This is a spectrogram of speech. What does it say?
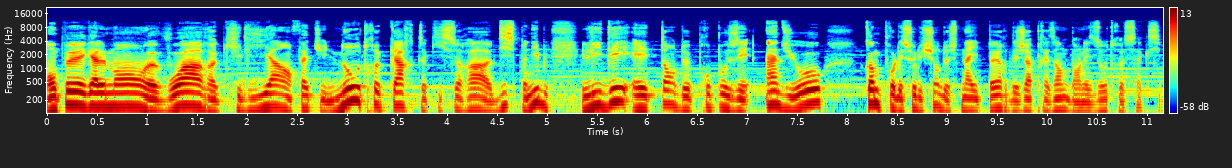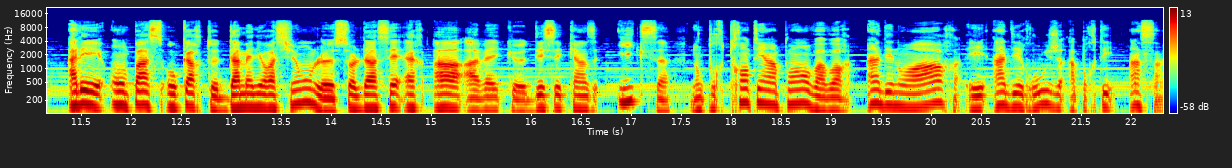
On peut également euh, voir qu'il y a en fait une autre carte qui sera disponible, l'idée étant de proposer un duo comme pour les solutions de sniper déjà présentes dans les autres sections. Allez, on passe aux cartes d'amélioration, le soldat CRA avec euh, DC15X. Donc pour 31 points, on va avoir un des noirs et un des rouges à portée 1-5.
